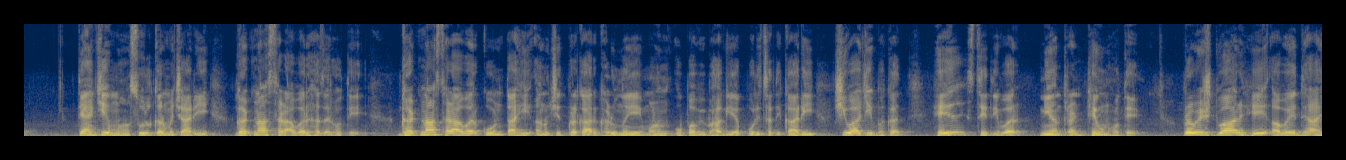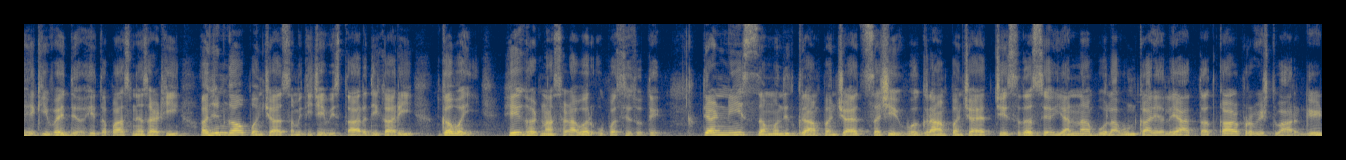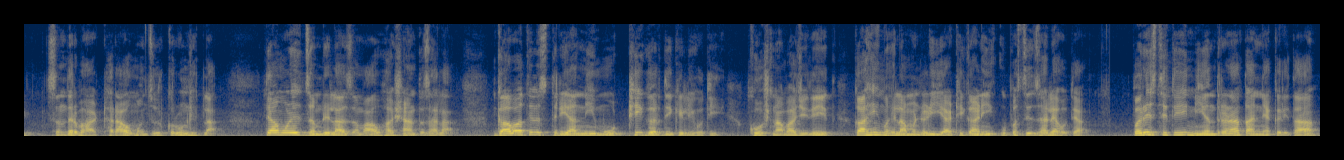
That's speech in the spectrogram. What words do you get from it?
त्यांचे महसूल कर्मचारी घटनास्थळावर हजर होते. घटनास्थळावर कोणताही अनुचित प्रकार घडू नये म्हणून उपविभागीय पोलीस अधिकारी शिवाजी भगत हे स्थितीवर नियंत्रण ठेवून होते. प्रवेशद्वार हे अवैध आहे की वैध हे तपासण्यासाठी अंजनगाव पंचायत समितीचे विस्तार अधिकारी गवई हे घटनास्थळावर उपस्थित होते. त्यांनी संबंधित ग्रामपंचायत सचिव व ग्रामपंचायतचे सदस्य यांना बोलावून कार्यालयात तत्काळ प्रवेशद्वार गेट संदर्भात ठराव मंजूर करून घेतला. त्यामुळे जमलेला जमाव हा शांत झाला. गावातील स्त्रियांनी मोठी गर्दी केली होती. घोषणाबाजी देत काही महिला मंडळी या ठिकाणी उपस्थित झाल्या होत्या. परिस्थिती नियंत्रणात आणण्याकरिता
